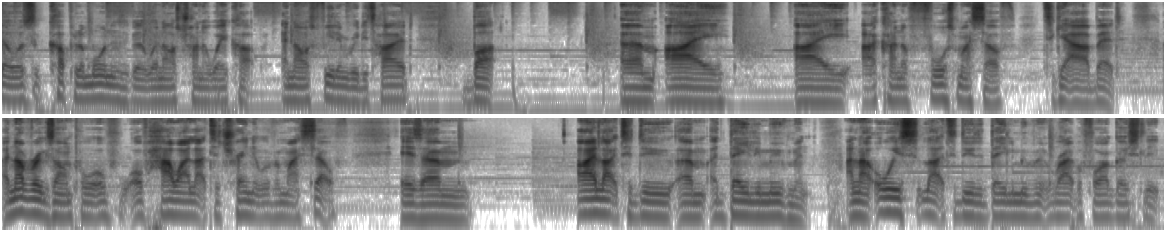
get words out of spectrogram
there was a couple of mornings ago when I was trying to wake up and I was feeling really tired, but um, I I I kind of forced myself to get out of bed. Another example of, of how I like to train it within myself is um, I like to do um, a daily movement, and I always like to do the daily movement right before I go sleep.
